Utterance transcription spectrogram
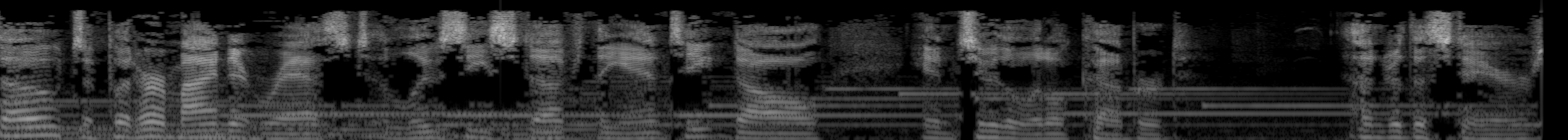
So, to put her mind at rest, Lucy stuffed the antique doll into the little cupboard under the stairs,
